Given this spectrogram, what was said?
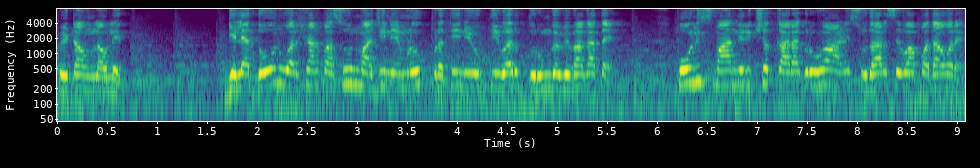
फेटाळून लावलेत. गेल्या दोन वर्षांपासून माझी नेमणूक प्रतिनियुक्तीवर तुरुंग विभागात आहे. पोलीस महानिरीक्षक कारागृह आणि सुधार सेवा पदावर आहे.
